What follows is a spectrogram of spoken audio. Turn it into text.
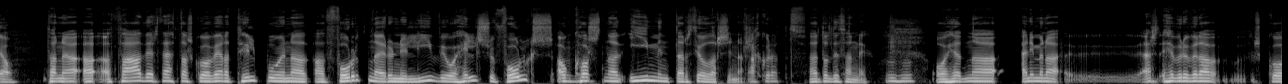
já, Þannig að, að það er þetta sko að vera tilbúin að, að fórna í rauninni lífi og helsu fólks á Mhm. kostnað ímyndar þjóðar sinnar. akkurat Það er doldið þannig. mm -hmm. Og hérna, en ég meina, er, hefur verið að sko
